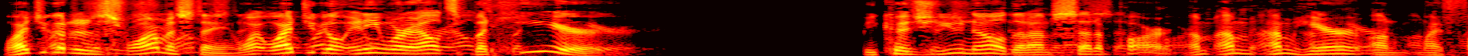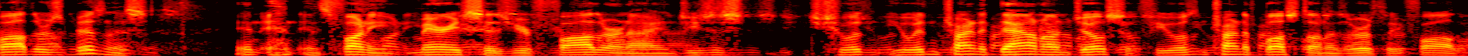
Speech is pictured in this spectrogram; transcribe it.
Why'd you go to the shawarma stand? Why, why'd you go anywhere else but here? Because you know that I'm set apart. I'm, I'm, I'm here on my Father's business. And, and, it's funny, Mary says, Your father and I, and Jesus, wasn't, he wasn't trying to down on Joseph. He wasn't trying to bust on his earthly father.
